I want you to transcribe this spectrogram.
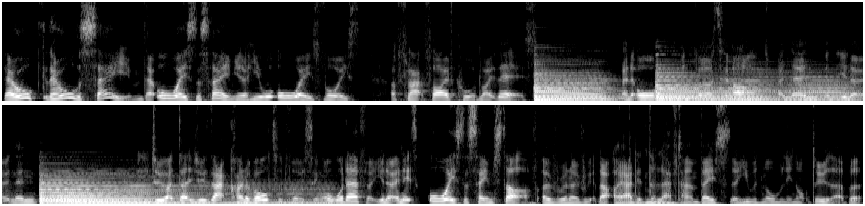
they're all they're all the same. They're always the same. You know, he will always voice a flat five chord like this, and or invert it up, and then and you know, and then you do that, don't do that kind of altered voicing or whatever, you know, and it's always the same stuff over and over again. That I added Mm. the left hand bass, so he would normally not do that, but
